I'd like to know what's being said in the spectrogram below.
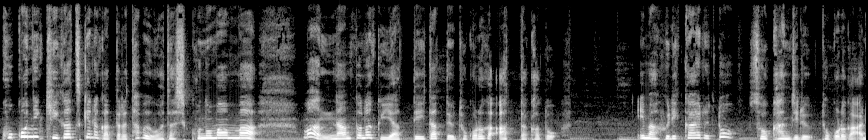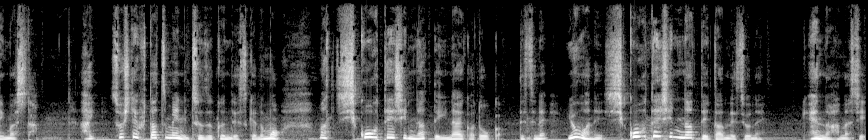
ここに気がつけなかったら多分私このまんま、まあなんとなくやっていたっていうところがあったかと。今振り返るとそう感じるところがありました。はい。そして2つ目に続くんですけども、まあ、思考停止になっていないかどうかですね。要はね、思考停止になっていたんですよね。変な話。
